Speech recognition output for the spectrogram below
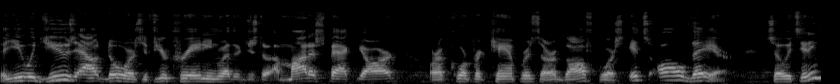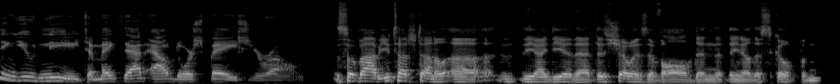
that you would use outdoors if you're creating whether just a, a modest backyard or a corporate campus or a golf course, it's all there. So it's anything you need to make that outdoor space your own. So, Bob, you touched on uh, the idea that this show has evolved, and you know the scope and,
